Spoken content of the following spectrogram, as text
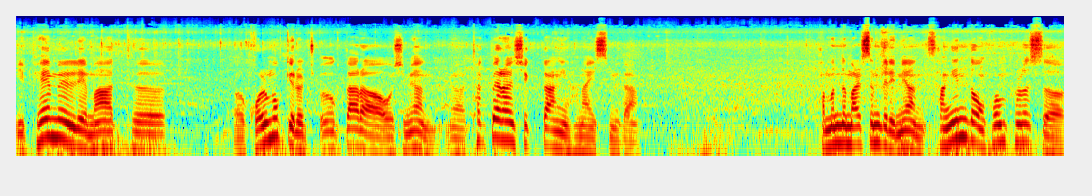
이 패밀리 마트 어, 골목길을 쭉 따라오시면 어, 특별한 식당이 하나 있습니다. 한 번 더 말씀드리면 상인동 홈플러스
